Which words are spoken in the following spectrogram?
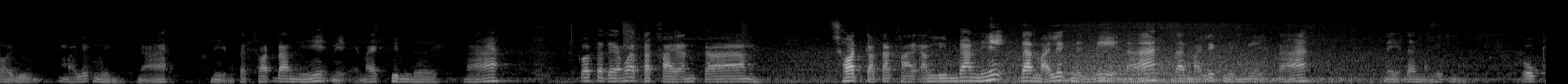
ต่ออยู่หมายเลขหนึ่งนะนี่มันจะช็อตด้านนี้นี่เห็นไหมขึ้นเลยนะ ก็แสดงว่าตาข่ายอันกลางช็อตกับตาข่ายอันริมด้านนี้ ด้านหมายเลขหนึ่งนี่นะ ด้านหมายเลขหนึ่งนี่นะนี่ด้านหมายเลขหนึ่ง โอเค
